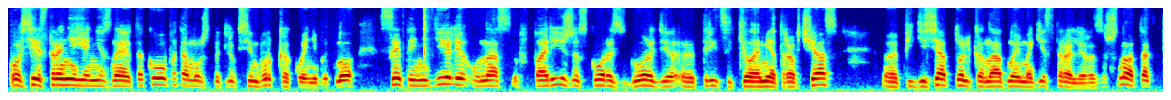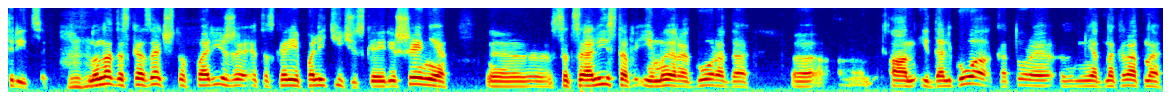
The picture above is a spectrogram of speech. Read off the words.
по всей стране я не знаю такого опыта, может быть, Люксембург какой-нибудь, но с этой недели у нас в Париже скорость в городе 30 э, километров в час, 50 э, только на одной магистрали разрешено, а так 30. Угу. Но надо сказать, что в Париже это скорее политическое решение э, социалистов и мэра города э, Ан Идальго, которая неоднократно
